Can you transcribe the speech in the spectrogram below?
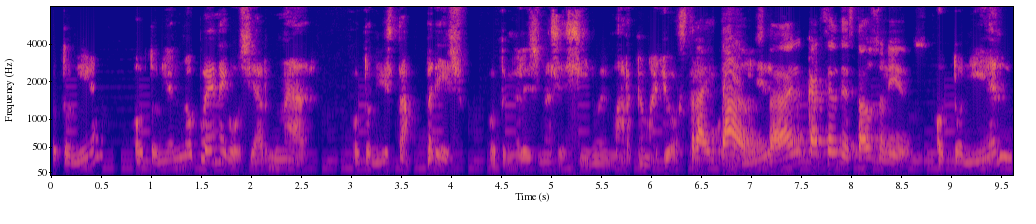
Otoniel, Otoniel no puede negociar nada. Otoniel está preso. Otoniel es un asesino de marca mayor. Extraditado, está en cárcel de Estados Unidos. Otoniel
